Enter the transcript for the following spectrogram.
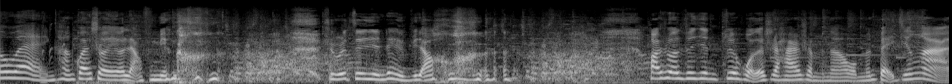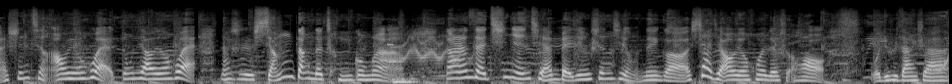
呦喂！你看怪兽也有两副面孔，是不是最近这个比较火？话说最近最火的是还是什么呢？我们北京啊申请奥运会，冬季奥运会那是相当的成功啊！当然，在七年前北京申请那个夏季奥运会的时候，我就是单身。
